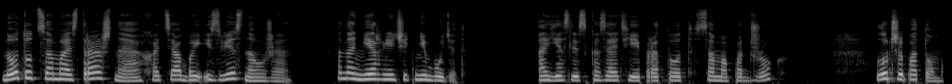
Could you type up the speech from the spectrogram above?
Но тут самое страшное, хотя бы известно уже, она нервничать не будет. А если сказать ей про тот самоподжог? Лучше потом.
